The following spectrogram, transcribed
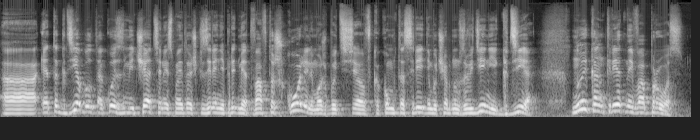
а, это где был такой замечательный, с моей точки зрения, предмет? В автошколе или, может быть, в каком-то среднем учебном заведении? Где? Ну и конкретный вопрос –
